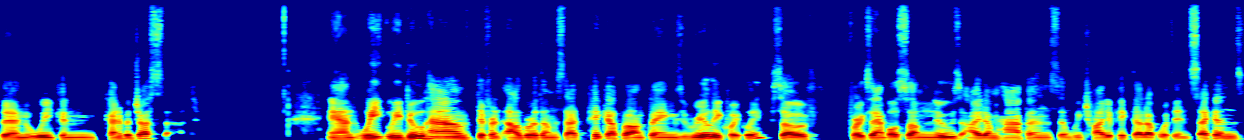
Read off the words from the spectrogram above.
then we can kind of adjust that. And we, we do have different algorithms that pick up on things really quickly. So if for example, some news item happens, and we try to pick that up within seconds.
